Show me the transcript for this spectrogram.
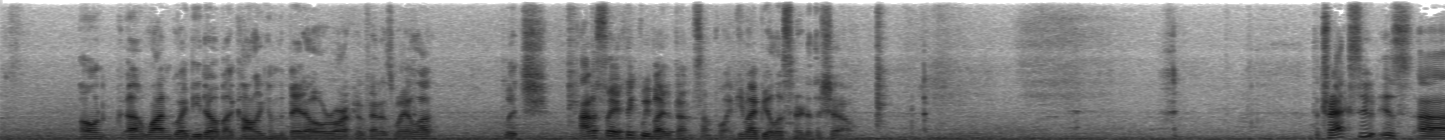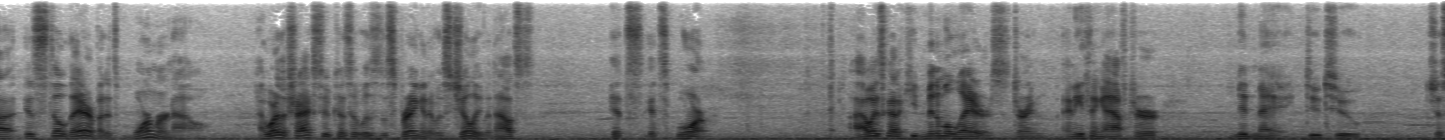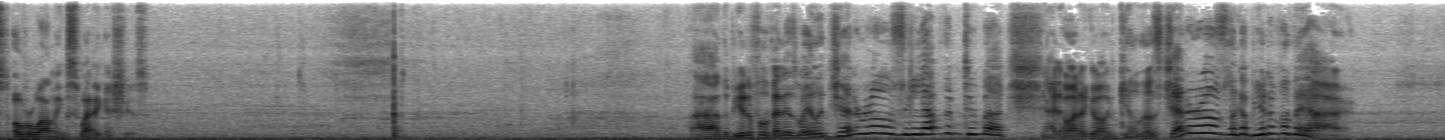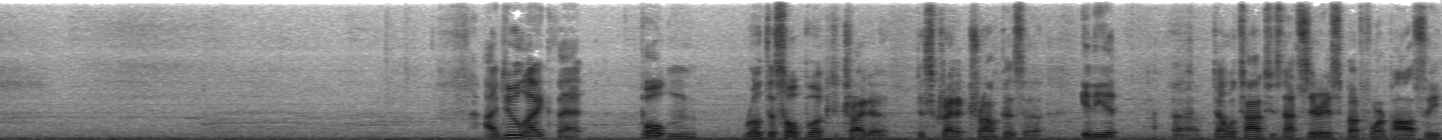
owned uh, Juan Guaido by calling him the Beto O'Rourke of Venezuela, which Honestly, I think we might have done at some point. He might be a listener to the show. The tracksuit is uh, is still there, but it's warmer now. I wore the tracksuit because it was the spring and it was chilly, but now it's it's it's warm. I always got to keep minimal layers during anything after mid-May due to just overwhelming sweating issues. Ah, the beautiful Venezuelan generals. He loved them too much. I don't want to go and kill those generals. Look how beautiful they are. I do like that Bolton wrote this whole book to try to discredit Trump as a idiot uh, dilettante who's not serious about foreign policy.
